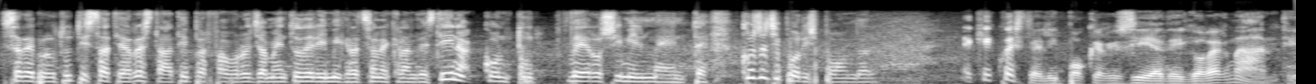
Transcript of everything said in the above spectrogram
sarebbero tutti stati arrestati per favoreggiamento dell'immigrazione clandestina, con tut- verosimilmente. Cosa ci può rispondere? È che questa è l'ipocrisia dei governanti,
